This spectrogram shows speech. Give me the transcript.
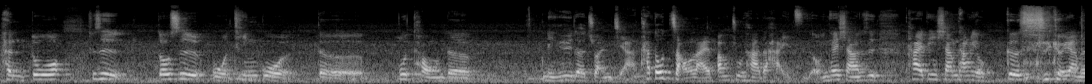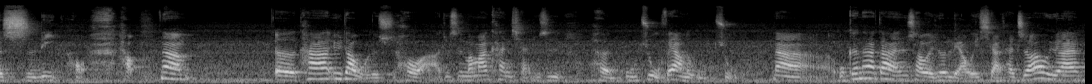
很多就是。都是我听过的不同的领域的专家，他都找来帮助他的孩子哦。你可以想象是，他一定相当有各式各样的实力哦。好，那呃，他遇到我的时候啊，就是妈妈看起来就是很无助，非常的无助。那我跟他当然稍微就聊一下，才知道原来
